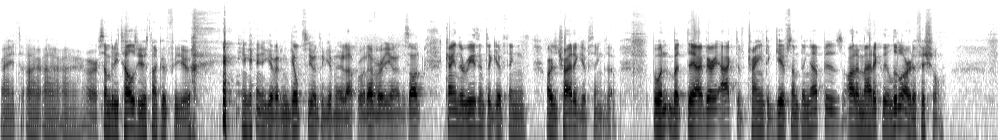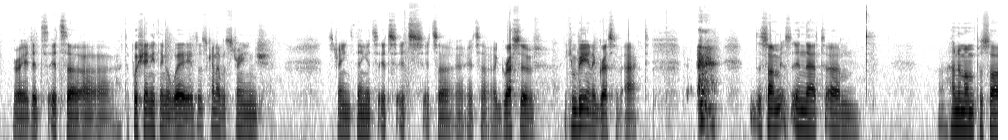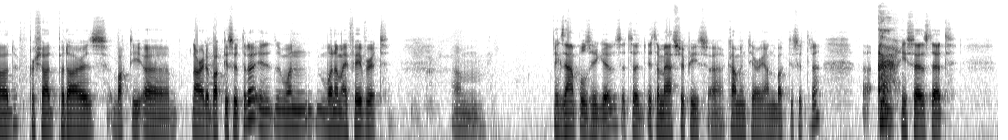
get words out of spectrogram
Right? Or, or, or, or somebody tells you it's not good for you. And you give it and guilts you into giving it up or whatever. You know, there's all kinds of reason to give things or to try to give things up. But when, but the very act of trying to give something up is automatically a little artificial, right? It's it's a, a to push anything away. It's just kind of a strange, strange thing. It's it's it's it's a it's a aggressive. It can be an aggressive act. the some in that. Um, Hanuman Prasad Prasad Poddar's Bhakti uh, Narada Bhakti Sutra is one one of my favorite um, examples he gives. It's a it's a masterpiece uh, commentary on Bhakti Sutra. Uh, he says that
